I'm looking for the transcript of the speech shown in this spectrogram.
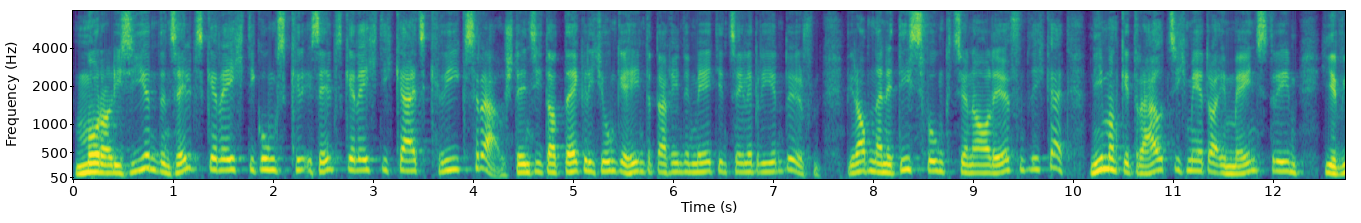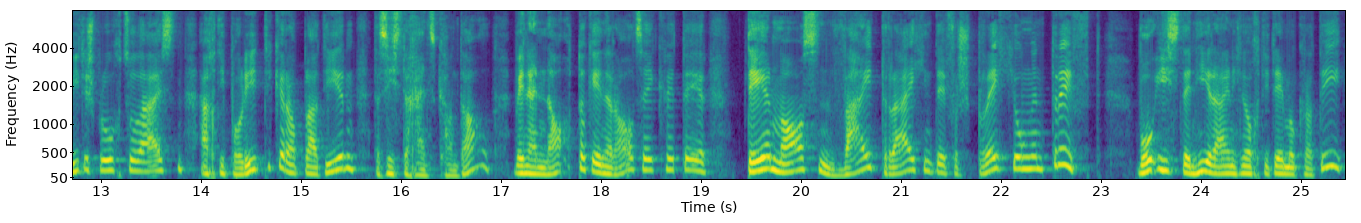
moralisierenden Selbstgerechtigkeitskriegsrausch, den sie da täglich ungehindert auch in den Medien zelebrieren dürfen? Wir haben eine dysfunktionale Öffentlichkeit. Niemand getraut sich mehr, da im Mainstream hier Widerspruch zu leisten. Auch die Politiker applaudieren. Das ist doch ein Skandal. Wenn ein NATO-Generalsekretär dermaßen weitreichende Versprechungen trifft, wo ist denn hier eigentlich noch die Demokratie?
